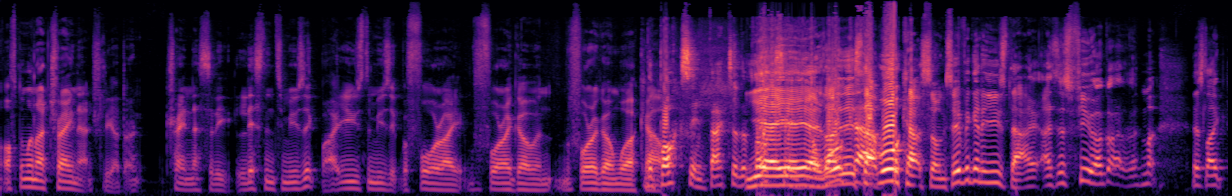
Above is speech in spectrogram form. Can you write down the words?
Often when I train, actually, I don't train necessarily listening to music, but I use the music before I before I go and before I go and work The out. The boxing, back to the boxing. yeah, yeah, yeah. Like, it's that walkout. song. So if you're going to use that, I, I, there's a few. I got. There's like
